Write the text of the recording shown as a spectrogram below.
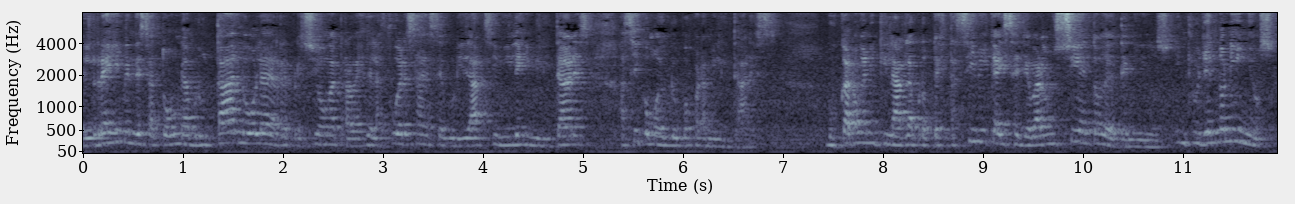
el régimen desató una brutal ola de represión a través de las fuerzas de seguridad civiles y militares, así como de grupos paramilitares. Buscaron aniquilar la protesta cívica y se llevaron cientos de detenidos, incluyendo niños,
